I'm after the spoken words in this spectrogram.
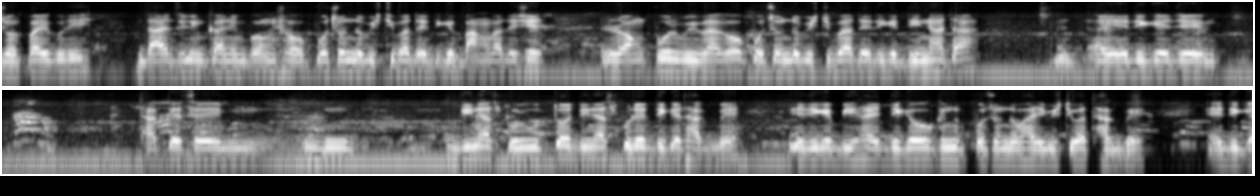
জলপাইগুড়ি, দার্জিলিং, কালিম্পং সহ প্রচণ্ড বৃষ্টিপাত। এদিকে বাংলাদেশের রংপুর বিভাগেও প্রচণ্ড বৃষ্টিপাত। এদিকে দিনহাটা, এদিকে যে থাকতেছে দিনাজপুর, উত্তর দিনাজপুরের দিকে থাকবে। এদিকে বিহারের দিকেও কিন্তু প্রচণ্ড ভারী বৃষ্টিপাত থাকবে। এদিকে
